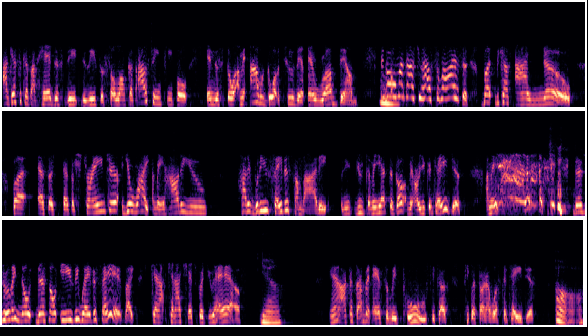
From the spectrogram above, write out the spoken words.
I guess because I've had this di- disease for so long. Because I've seen people in the store. I mean, I would go up to them and rub them and go, "Oh my gosh, you have psoriasis!" But because I know. But as a as a stranger, you're right. I mean, how do you? How do, what do you say to somebody? You, you, I mean, you have to go. I mean, are you contagious? I mean, there's really no there's no easy way to say it. Like, can I can I catch what you have? Yeah. Yeah, I guess I've been asked to leave pools because people thought I was contagious. Oh.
